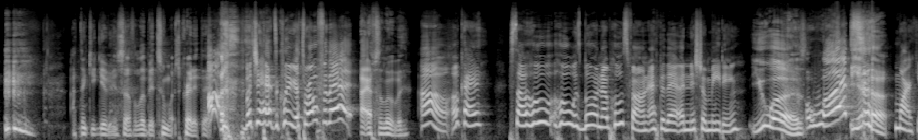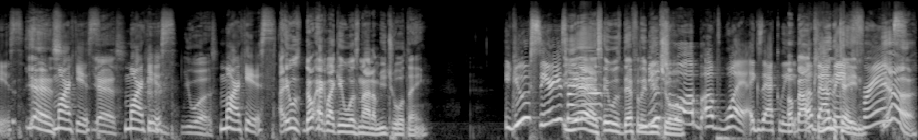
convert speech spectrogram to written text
I think you're giving yourself a little bit too much credit there. Oh, But you had to clear your throat for that. Absolutely. Oh, okay. So who who was blowing up whose phone after that initial meeting? You was. What? Yeah. Marcus. Yes. Marcus. Yes. Marcus. You was. Marcus. It was. Don't act like it was not a mutual thing. You serious right yes, now? it was definitely mutual. mutual of, of what exactly? About, being communicating. friends. Yeah.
